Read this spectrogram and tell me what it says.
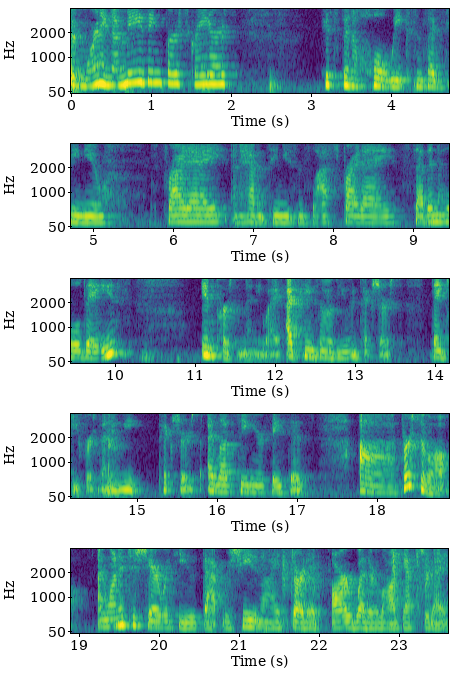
Good morning, amazing first graders. It's been a whole week since I've seen you. It's Friday, and I haven't seen you since last Friday, seven whole days. In person, anyway. I've seen some of you in pictures. Thank you for sending me pictures. I love seeing your faces. Uh, first of all, I wanted to share with you that Rashid and I started our weather log yesterday.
